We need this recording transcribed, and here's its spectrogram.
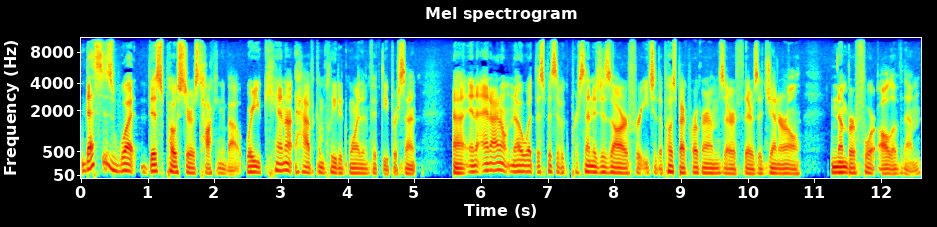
this is what this poster is talking about, where you cannot have completed more than 50%. Uh, and, and I don't know what the specific percentages are for each of the postbac programs or if there's a general number for all of them.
